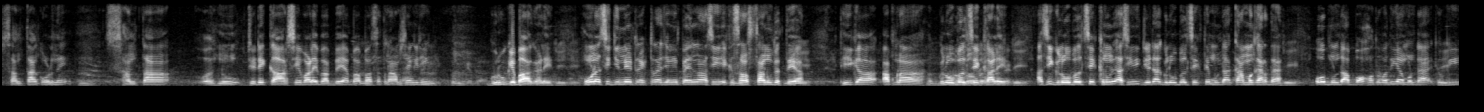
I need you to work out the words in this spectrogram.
ਸੰਤਾਂ ਕੋਲ ਨੇ। ਸੰਤਾਂ ਨੂੰ ਜਿਹੜੇ ਕਾਰਸੇ ਵਾਲੇ ਬਾਬੇ ਆ ਬਾਬਾ ਸਤਨਾਮ ਸਿੰਘ ਜੀ ਗੁਰੂ ਕੇ ਬਾਗ ਵਾਲੇ। ਹੁਣ ਅਸੀਂ ਜਿੰਨੇ ਟਰੈਕਟਰ ਆ ਜਿਵੇਂ ਪਹਿਲਾਂ ਅਸੀਂ ਇੱਕ ਸੰਸਥਾ ਨੂੰ ਦਿੱਤੇ ਆ ਠੀਕ ਆ ਆਪਣਾ ਗਲੋਬਲ ਸਿੱਖ ਵਾਲੇ। ਅਸੀਂ ਗਲੋਬਲ ਸਿੱਖ ਨੂੰ ਅਸੀਂ ਜਿਹੜਾ ਗਲੋਬਲ ਸਿੱਖ ਤੇ ਮੁੰਡਾ ਕੰਮ ਕਰਦਾ ਉਹ ਮੁੰਡਾ ਬਹੁਤ ਵਧੀਆ ਮੁੰਡਾ ਕਿਉਂਕਿ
